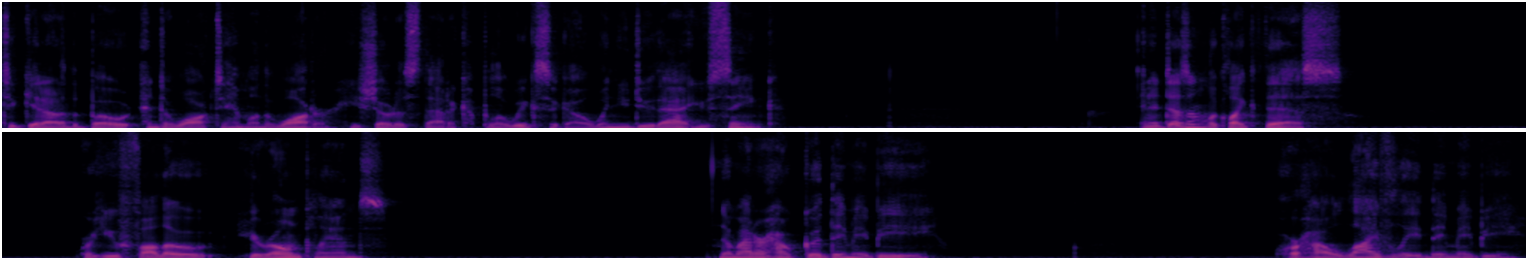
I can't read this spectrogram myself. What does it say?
to get out of the boat and to walk to him on the water. He showed us that a couple of weeks ago. When you do that, you sink. And it doesn't look like this, where you follow your own plans no matter how good they may be, or how lively they may be,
